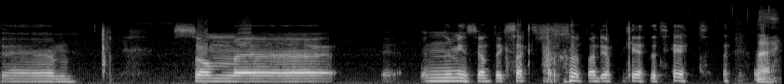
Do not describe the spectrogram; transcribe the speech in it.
Eh, som... Eh, nu minns jag inte exakt vad det paketet heter. Nej.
